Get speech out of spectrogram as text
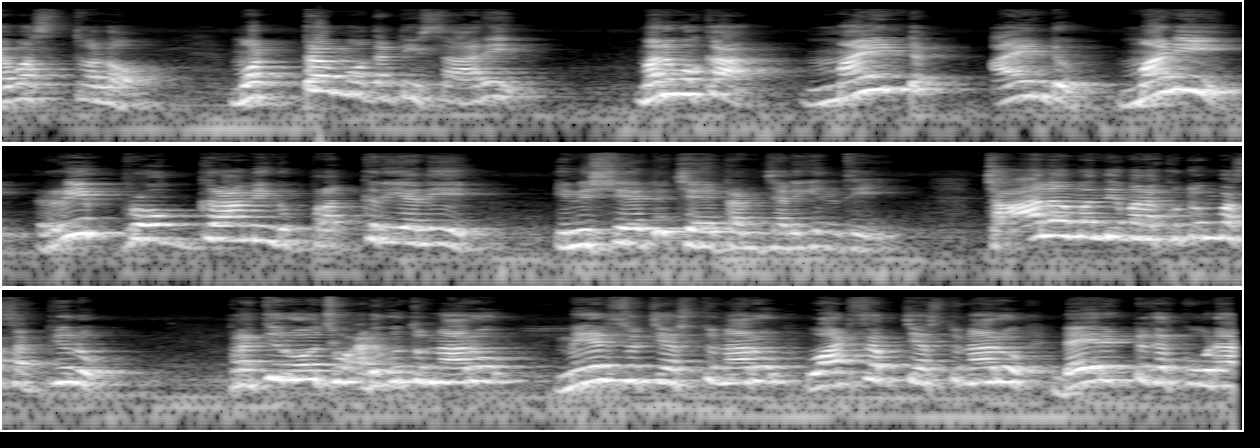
వ్యవస్థలో మొట్టమొదటిసారి మనం ఒక మైండ్ అండ్ మనీ రీప్రోగ్రామింగ్ ప్రక్రియని ఇనిషియేట్ చేయటం జరిగింది. చాలామంది మన కుటుంబ సభ్యులు ప్రతిరోజు అడుగుతున్నారు మెయిల్స్ చేస్తున్నారు వాట్సాప్ చేస్తున్నారు డైరెక్ట్గా కూడా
